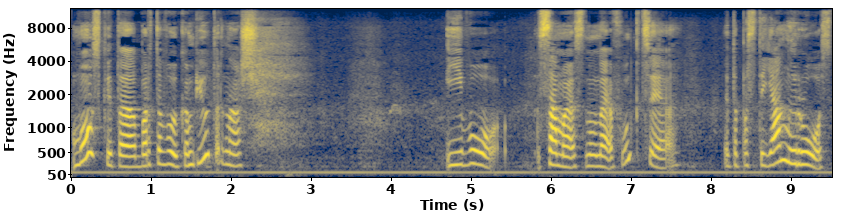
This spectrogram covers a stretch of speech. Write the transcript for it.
Мозг — это бортовой компьютер наш, и его самая основная функция это постоянный рост.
